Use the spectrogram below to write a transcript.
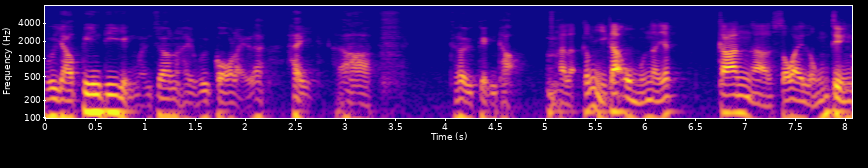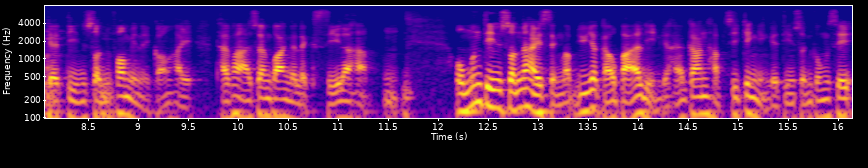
會有邊啲營運商咧係會過嚟咧？係啊，去競投。係啦，咁而家澳門啊一間啊所謂壟斷嘅 電信方面嚟講，係睇翻下相關嘅歷史啦嚇。嗯，澳門電信咧係成立於一九八一年嘅，係一間合資經營嘅電信公司。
